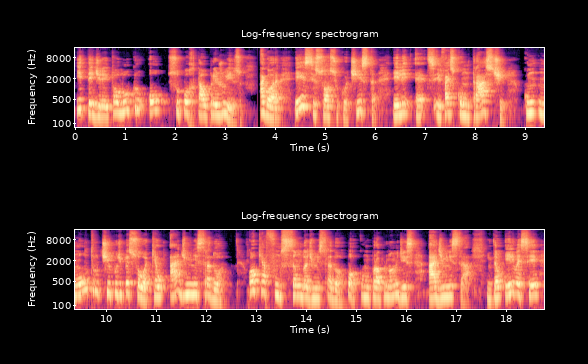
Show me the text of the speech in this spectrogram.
e ter direito ao lucro ou suportar o prejuízo. Agora, esse sócio cotista, ele, é, ele faz contraste com um outro tipo de pessoa, que é o administrador. Qual que é a função do administrador? Pô, como o próprio nome diz, administrar. Então ele vai ser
